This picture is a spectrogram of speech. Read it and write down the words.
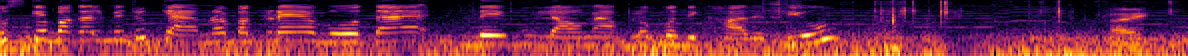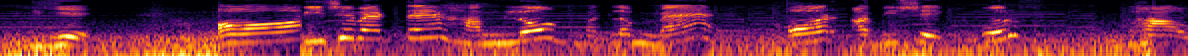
उसके बगल में जो कैमरा पकड़े है वो होता है देवुलाओ। मैं आप लोग को दिखा देती हूँ। ये। और पीछे बैठते हैं हम लोग मतलब मैं और अभिषेक उर्फ़ भाव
